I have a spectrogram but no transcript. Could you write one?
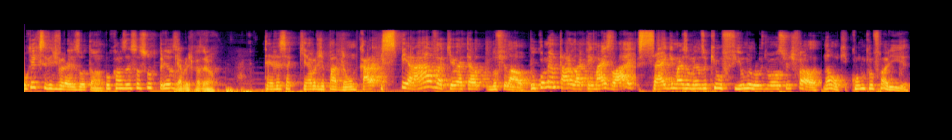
Por que, que esse vídeo viralizou tanto? Por causa dessa surpresa. Quebra de padrão. Teve essa quebra de padrão. O cara esperava que eu ia até no final. E o comentário lá que tem mais like segue mais ou menos o que o filme Lobo de Wall Street fala. Não, que, como que eu faria?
